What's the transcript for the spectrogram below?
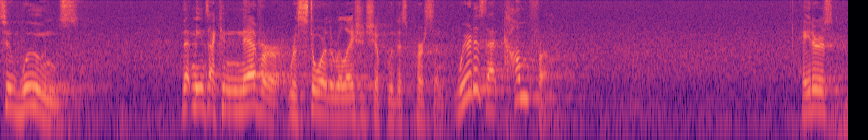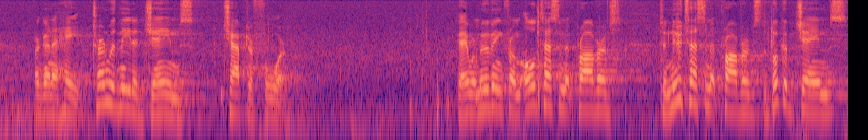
to wounds that means I can never restore the relationship with this person. Where does that come from? Haters are going to hate. Turn with me to James chapter 4. Okay, we're moving from Old Testament Proverbs to New Testament Proverbs, the book of James.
